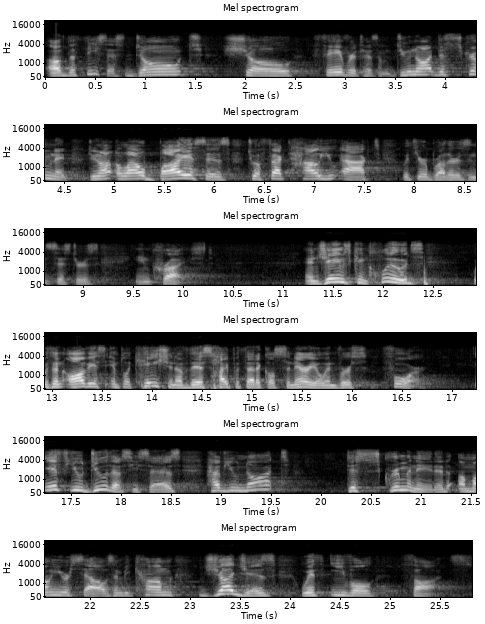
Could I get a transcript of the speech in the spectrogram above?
of the thesis don't show favoritism. Do not discriminate. Do not allow biases to affect how you act with your brothers and sisters in Christ. And James concludes with an obvious implication of this hypothetical scenario in verse 4. If you do this, he says, have you not discriminated among yourselves and become judges with evil thoughts?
